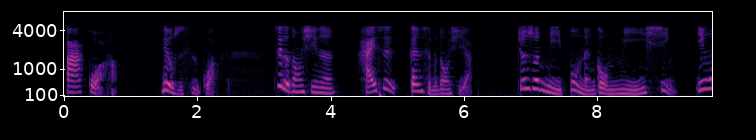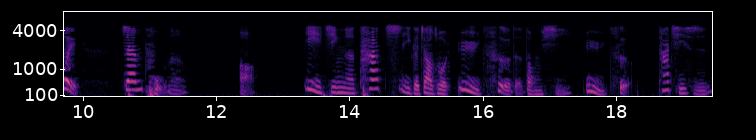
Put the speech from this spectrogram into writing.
八卦，哈，六十四卦，这个东西呢，还是跟什么东西啊？就是说你不能够迷信，因为占卜呢，哦，易经呢，它是一个叫做预测的东西，预测，它其实。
